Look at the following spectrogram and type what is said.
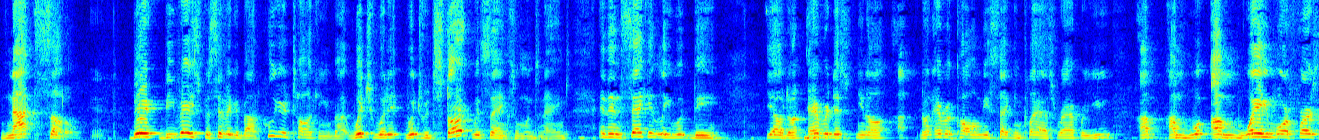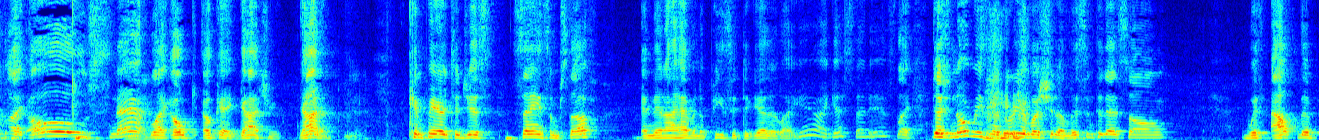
not subtle. Be, be very specific about who you're talking about, which would it, which would start with saying someone's names, and then secondly would be, yo, don't ever just you know, uh, don't ever call me second class rapper. You, I'm I'm I'm way more first. Like, oh snap, like okay, okay, got you, got him. Compared to just saying some stuff. And then I having to piece it together, like, yeah, I guess that is like. There's no reason the three of us should have listened to that song without the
